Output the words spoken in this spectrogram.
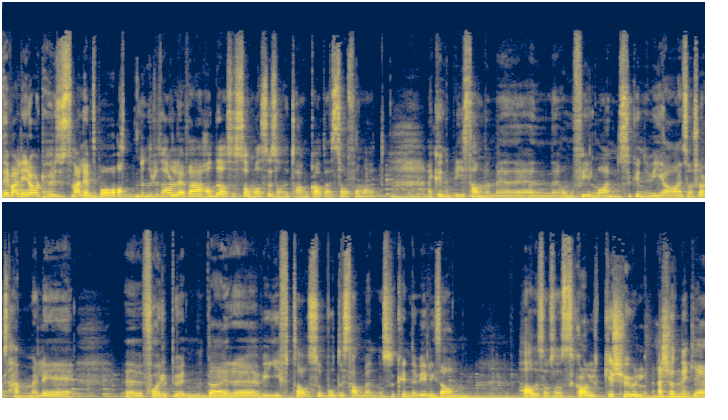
Det er veldig rart, det høres ut som jeg levde på 1800-tallet. For jeg hadde altså så masse sånne tanker at jeg så for meg at jeg kunne bli sammen med en homofil mann. Så kunne vi ha et slags hemmelig eh, forbund der eh, vi gifta oss og bodde sammen. Og så kunne vi liksom ha det som sånn skalkeskjul. Jeg skjønner ikke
